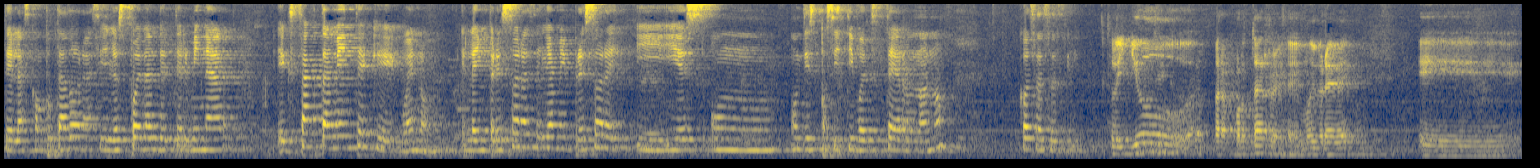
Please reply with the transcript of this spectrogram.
de las computadoras y ellos puedan determinar exactamente que, bueno, la impresora se llama impresora y, es un, un, dispositivo externo, ¿no? Cosas así. Yo, para aportar eh, muy breve, eh,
